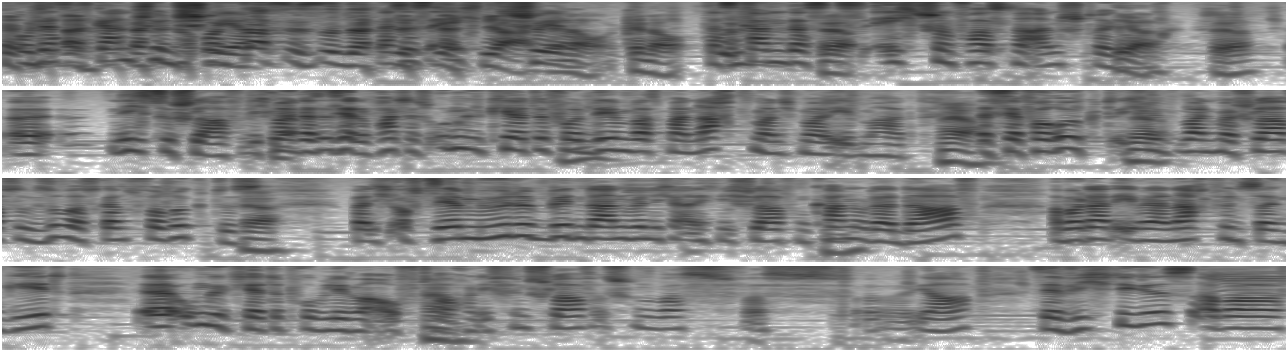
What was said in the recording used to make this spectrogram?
Und das ist ganz schön schwer. Und das ist, das, das ist echt ja, schwer. Genau, genau. Das, kann, das ja. ist echt schon fast eine Anstrengung, ja, ja. Äh, nicht zu schlafen. Ich meine, das ist ja praktisch Umgekehrte von mhm. dem, was man nachts manchmal eben hat. Das ist ja verrückt. Ich finde manchmal Schlaf sowieso was ganz Verrücktes. Weil ich oft sehr müde bin, dann, wenn ich eigentlich nicht schlafen kann mhm. oder darf. Aber dann eben in der Nacht, wenn es dann geht, äh, umgekehrte Probleme auftauchen. Ich finde, Schlaf ist schon was, was äh, ja, sehr Wichtiges, aber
